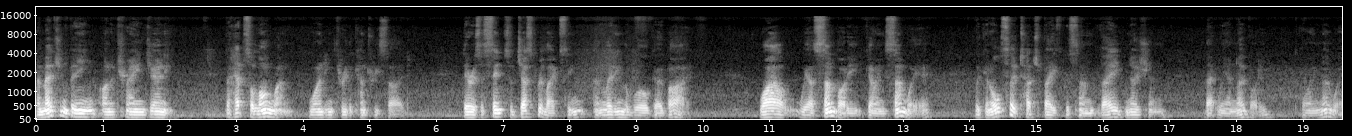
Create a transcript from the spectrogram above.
Imagine being on a train journey, perhaps a long one, winding through the countryside. There is a sense of just relaxing and letting the world go by. While we are somebody going somewhere, we can also touch base with some vague notion that we are nobody going nowhere.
